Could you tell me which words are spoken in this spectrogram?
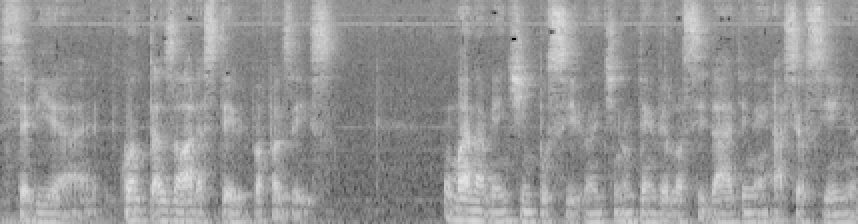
seria, quantas horas teve para fazer isso humanamente impossível. A gente não tem velocidade nem raciocínio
